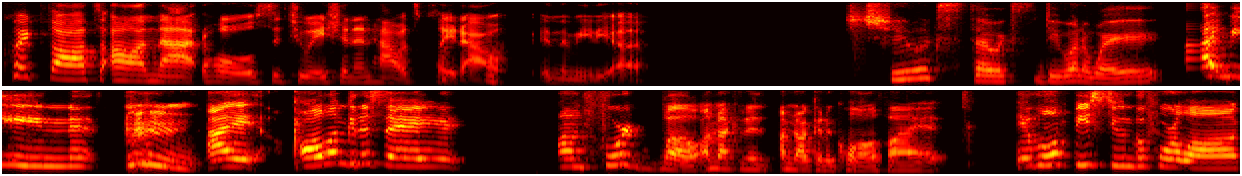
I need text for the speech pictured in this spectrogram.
quick thoughts on that whole situation and how it's played out in the media. She looks so. Ex- Do you want to wait? I mean, I all I'm gonna say on Fort. Well, I'm not gonna. I'm not gonna qualify it. It won't be soon before long.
